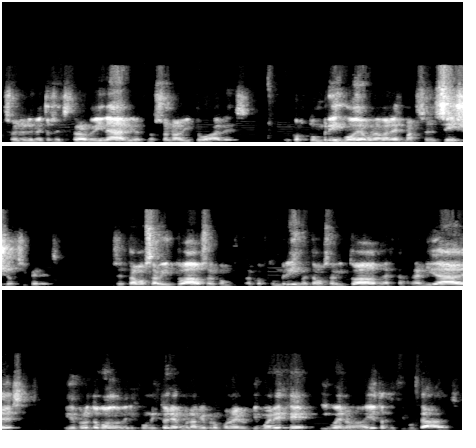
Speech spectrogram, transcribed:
son elementos extraordinarios, no son habituales. El costumbrismo, de alguna manera, es más sencillo, si querés. estamos habituados al, costumbrismo, estamos habituados a estas realidades, y de pronto cuando con una historia como la que propone el último hereje, y bueno, hay otras dificultades.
